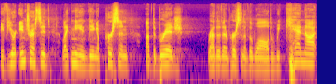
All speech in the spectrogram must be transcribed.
if you're interested, like me, in being a person of the bridge rather than a person of the wall, that we cannot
